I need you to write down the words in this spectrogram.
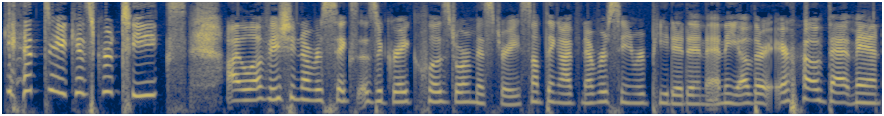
can't take his critiques. I love issue number six as a great closed door mystery, something I've never seen repeated in any other era of Batman,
